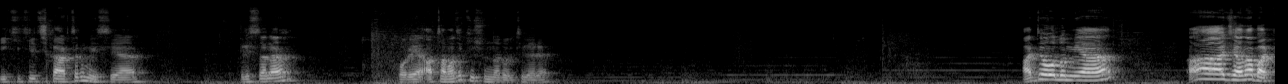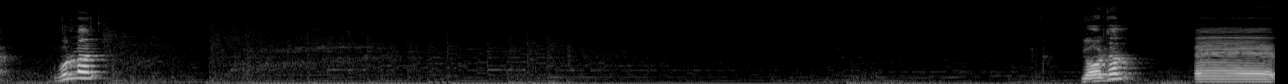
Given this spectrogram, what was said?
Bir iki çıkartır mıyız ya? Tristan'a oraya atamadı ki şunlar ultileri. Hadi oğlum ya. Aa cana bak. Vur lan. Yordle eee,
